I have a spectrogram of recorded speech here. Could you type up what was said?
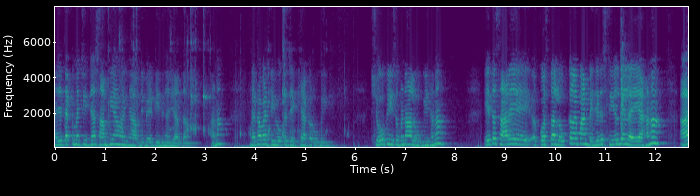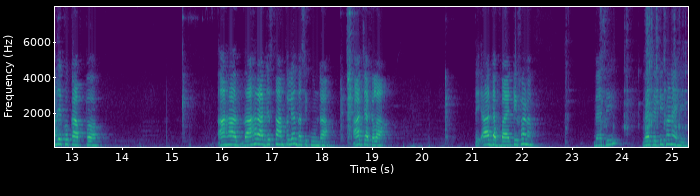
ਹਜੇ ਤੱਕ ਮੈਂ ਚੀਜ਼ਾਂ ਸਾਂਭੀਆਂ ਹੋਈਆਂ ਆਪਦੀ ਬੇਟੀ ਦੀਆਂ ਯਾਦਾਂ, ਹਨਾ? ਮੈਂ ਕਿਹਾ ਵੱਡੀ ਹੋ ਕੇ ਦੇਖਿਆ ਕਰੂਗੀ। ਸ਼ੋਅ ਪੀਸ ਬਣਾ ਲਊਗੀ, ਹਨਾ? ਇਹ ਤਾਂ ਸਾਰੇ, ਕੁਛ ਤਾਂ ਲੋਕਲ ਭਾਂਡੇ ਜਿਹੜੇ ਸਟੀਲ ਦੇ ਲਏ ਆ, ਹਨਾ? ਆਹ ਦੇਖੋ ਕੱਪ। ਆਹ ਆਹ ਰਾਜਸਥਾਨ ਤੋਂ ਲਿਆਂਦਾ ਸੀ ਕੁੰਡਾ। ਆਹ ਚਕਲਾ ਤੇ ਆਹ ਡੱਬਾ ਹੈ ਟਿਫਨ। ਵੈਸੇ ਵੈਸੇ ਟਿਫਨ ਹੈ ਇਹ।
